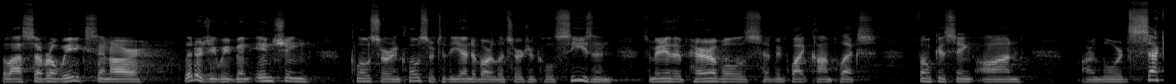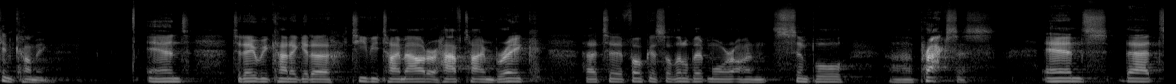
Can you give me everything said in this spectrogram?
the last several weeks in our liturgy, we've been inching closer and closer to the end of our liturgical season. So many of the parables have been quite complex, focusing on our Lord's second coming. And today we kind of get a TV timeout or halftime break uh, to focus a little bit more on simple uh, praxis. And that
